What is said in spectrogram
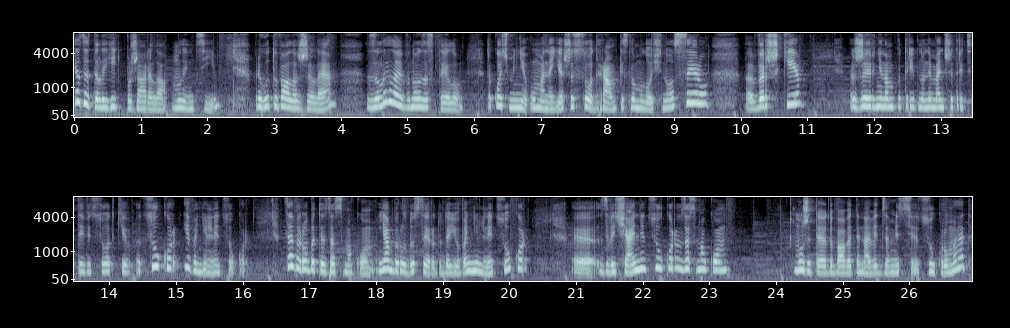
Я заздалегідь пожарила млинці, приготувала желе, залила і воно застило. Також мені у мене є 600 г кисломолочного сиру, е, вершки. Жирні нам потрібно не менше 30%, цукор і ванільний цукор. Це ви робите за смаком. Я беру до сиру, додаю ванільний цукор, звичайний цукор за смаком. Можете додати навіть замість цукру мед.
